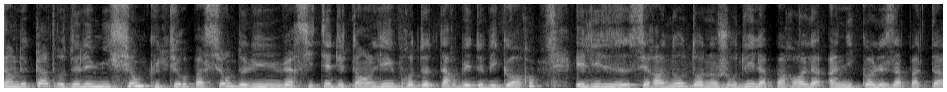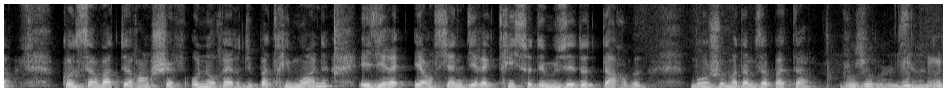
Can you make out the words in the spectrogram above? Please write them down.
Dans le cadre de l'émission Culture Passion de l'Université du temps libre de Tarbes et de Bigorre, Élise Serrano donne aujourd'hui la parole à Nicole Zapata, conservateur en chef honoraire du patrimoine et, ancienne directrice des musées de Tarbes. Bonjour Madame Zapata. Bonjour Madame Serrano.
